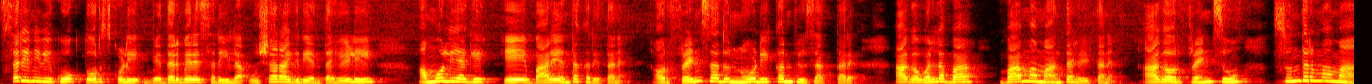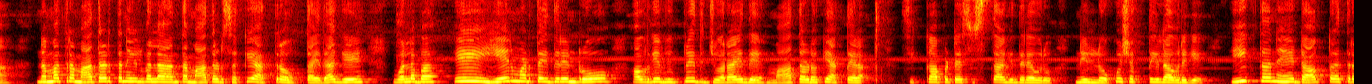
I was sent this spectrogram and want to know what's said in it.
ಸರಿ ನೀವು ಈಗ ಹೋಗಿ ತೋರಿಸ್ಕೊಳ್ಳಿ ವೆದರ್ ಬೇರೆ ಸರಿ ಇಲ್ಲ, ಹುಷಾರಾಗಿರಿ ಅಂತ ಹೇಳಿ ಅಮೂಲ್ಯಾಗೆ, ಏ, ಬಾರೆ ಅಂತ ಕರೀತಾನೆ. ಅವ್ರ ಫ್ರೆಂಡ್ಸ್ ಅದನ್ನು ನೋಡಿ ಕನ್ಫ್ಯೂಸ್ ಆಗ್ತಾರೆ. ಆಗ ವಲ್ಲಭ, ಬಾ ಮಾಮ ಅಂತ ಹೇಳ್ತಾನೆ. ಆಗ ಅವ್ರ ಫ್ರೆಂಡ್ಸು ಸುಂದರ್ ಮಾಮ ನಮ್ಮ ಹತ್ರ ಮಾತಾಡ್ತಾನೆ ಇಲ್ವಲ್ಲ ಅಂತ ಮಾತಾಡ್ಸೋಕ್ಕೆ ಹತ್ರ ಹೋಗ್ತಾ ಇದ್ದಾಗೆ ವಲ್ಲಭ, ಏ, ಏನು ಮಾಡ್ತಾ ಇದ್ದೀರೇನ್ರೋ? ಅವ್ರಿಗೆ ವಿಪರೀತ ಜ್ವರ ಇದೆ. ಮಾತಾಡೋಕ್ಕೆ ಇಲ್ಲ. ಸಿಕ್ಕಾಪಟ್ಟೆ ಸುಸ್ತಾಗಿದ್ದಾರೆ ಅವರು. ನಿಲ್ಲೋಕ್ಕೂ ಶಕ್ತಿ ಇಲ್ಲ ಅವರಿಗೆ. ಈಗ ತಾನೇ ಡಾಕ್ಟ್ರ್ ಹತ್ರ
